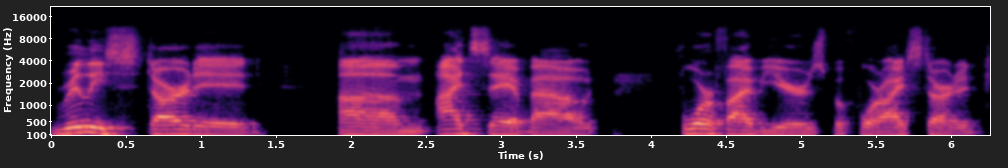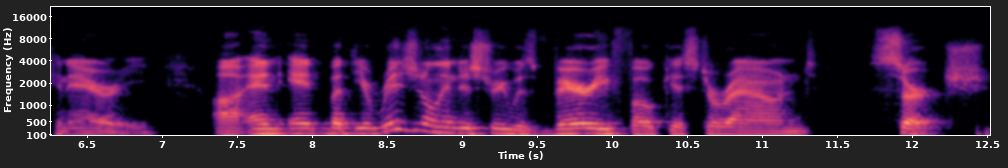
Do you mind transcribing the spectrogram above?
really started um i'd say about four or five years before i started Qnary uh, and and but the original industry was very focused around search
